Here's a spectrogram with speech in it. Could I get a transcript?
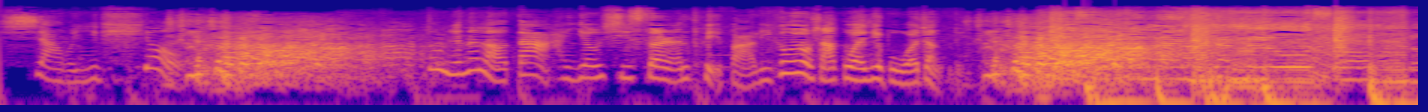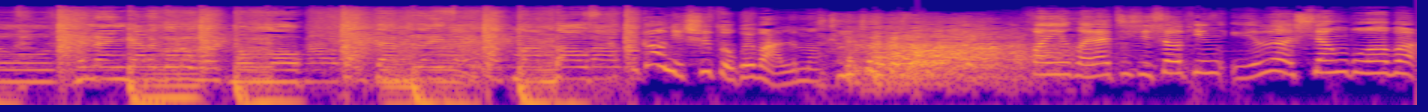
吓我一跳，动人的老大还腰膝酸软腿乏力，跟我有啥关系？不，我整的。不告诉你吃左归丸了吗？欢迎回来，继续收听娱乐香饽饽。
